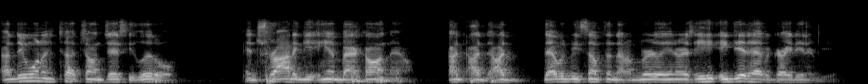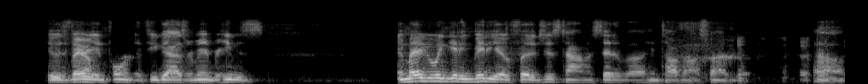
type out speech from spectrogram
to I do want to touch on Jesse Little, and try to get him back on now. I I, I that would be something that I'm really interested. He he did have a great interview. It was very Yeah. informative. If you guys remember, he was and maybe we can get him video footage this time instead of uh, him talking on his phone. But, um,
